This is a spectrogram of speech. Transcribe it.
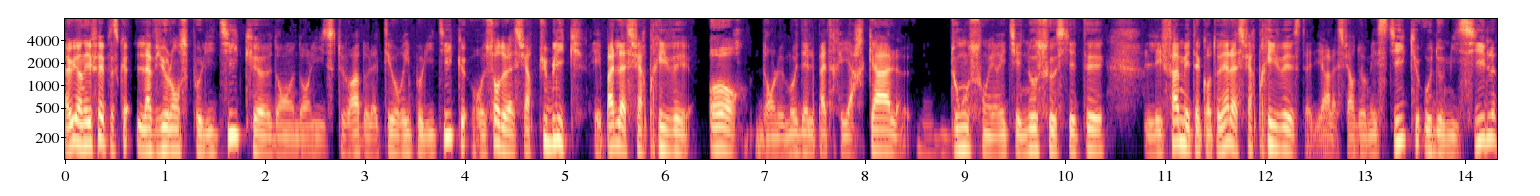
Ah oui, en effet, parce que la violence politique, euh, dans, dans l'histoire de la théorie politique, ressort de la sphère publique et pas de la sphère privée. Or, dans le modèle patriarcal dont sont héritiers nos sociétés, les femmes étaient cantonnées à la sphère privée, c'est-à-dire la sphère domestique, au domicile.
